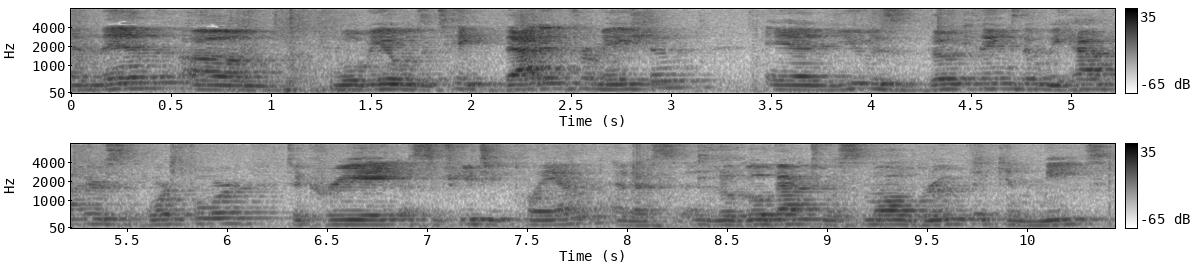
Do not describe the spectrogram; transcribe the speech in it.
And then um, we'll be able to take that information and use the things that we have clear support for to create a strategic plan. And, a, and it'll go back to a small group that can meet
